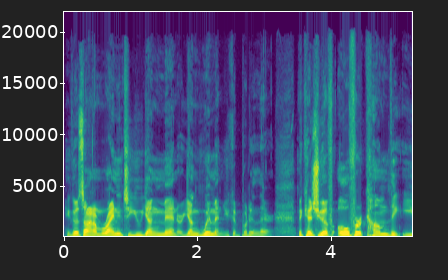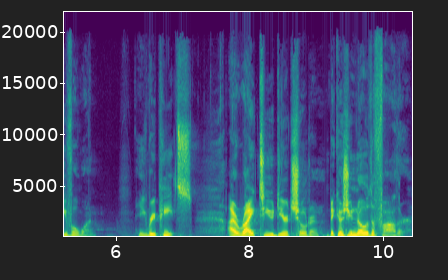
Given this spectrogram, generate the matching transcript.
He goes on, I'm writing to you, young men or young women, you could put in there, because you have overcome the evil one. He repeats, I write to you, dear children, because you know the Father.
